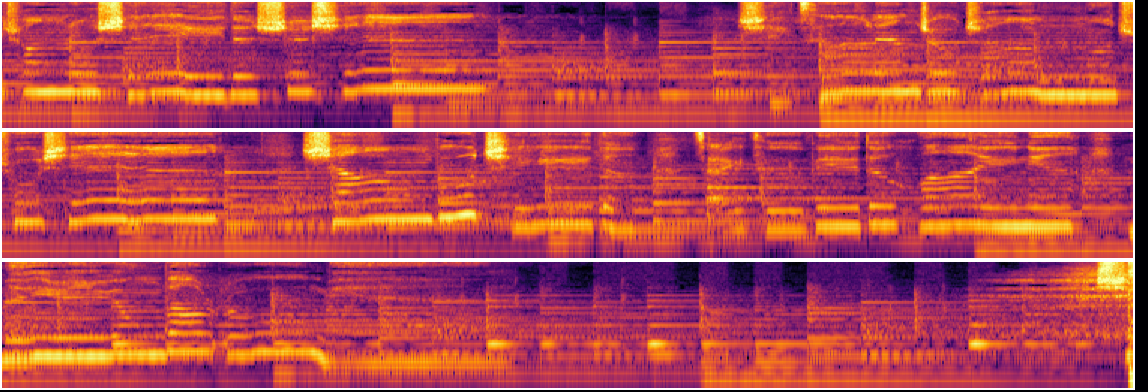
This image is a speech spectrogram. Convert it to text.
闯入谁的视线？谁侧脸就这么出现？想不起的，再特别的怀念，没人拥抱入眠。谁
